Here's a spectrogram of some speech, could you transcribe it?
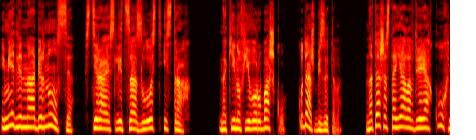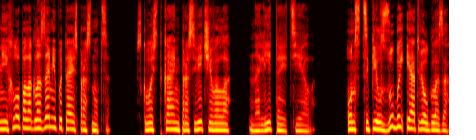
и медленно обернулся, стирая с лица злость и страх. Накинув его рубашку, куда ж без этого? Наташа стояла в дверях кухни и хлопала глазами, пытаясь проснуться. Сквозь ткань просвечивало налитое тело. Он сцепил зубы и отвел глаза.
